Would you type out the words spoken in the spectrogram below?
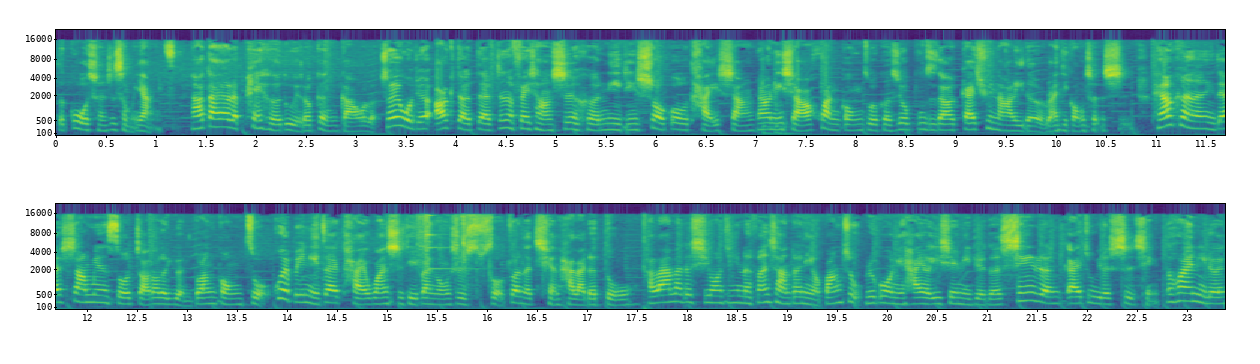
的过程是什么样子，然后大家的配合度也都更高了。所以我觉得 Arc.dev 真的非常适合你已经受够台商，然后你想要换工作，可是又不知道该去哪里的软体工程师。很有可能你在上面所找到的远端工作，会比你在台湾实体办公室所赚的钱还来得多。好啦，那就希望今天的分享对你有帮助。如果你还有一些你觉得新人该注意的事情，都欢迎你留言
